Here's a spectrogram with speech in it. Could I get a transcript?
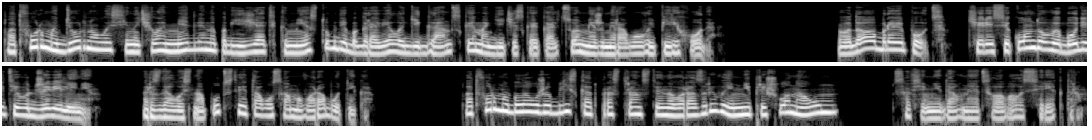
Платформа дернулась и начала медленно подъезжать к месту, где багровело гигантское магическое кольцо межмирового перехода. «В добрый путь. Через секунду вы будете в Джавелине», — раздалось напутствие того самого работника. Платформа была уже близко от пространственного разрыва, и мне пришло на ум... Совсем недавно я целовалась с ректором.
